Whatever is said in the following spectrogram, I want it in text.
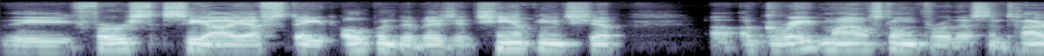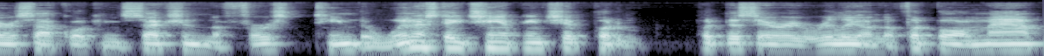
the first CIF State Open Division Championship. Uh, a great milestone for this entire Sac-Joaquin section. The first team to win a state championship put put this area really on the football map.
